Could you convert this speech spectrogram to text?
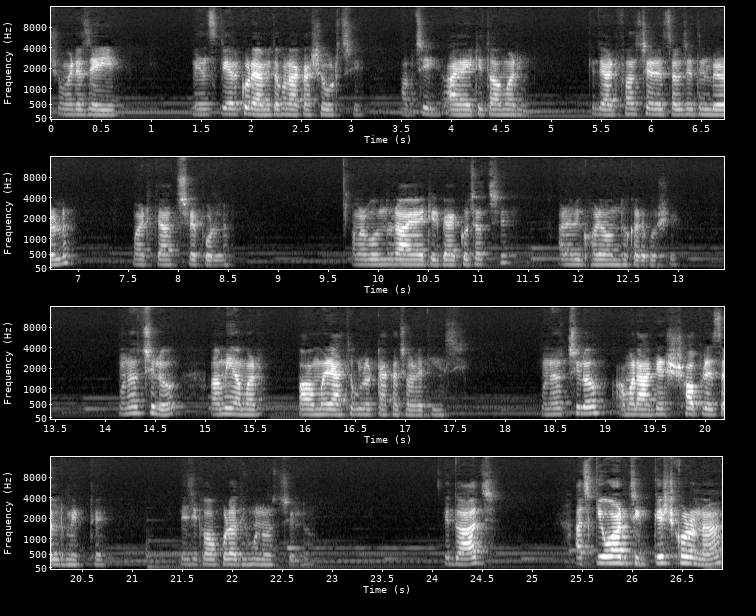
সময়টা যেই মেন্স ক্লিয়ার করে আমি তখন আকাশে উঠছি। ভাবছি আইআইটি তো আমারই। কিন্তু অ্যাডভান্সডের রেজাল্ট যেদিন বেরোলো, মাটিতে আছড়ে পড়লাম। আমার বন্ধুরা আইআইটির ব্যাগ গোছাচ্ছে আর আমি ঘরে অন্ধকারে বসে। মনে হচ্ছিল আমি আমার বাবা মায়ের এতগুলো টাকা জলে দিয়েছি। মনে হচ্ছিল আমার আগের সব রেজাল্ট মিথ্যে। নিজেকে অপরাধী মনে হচ্ছিল। কিন্তু আজ আজ কেউ আর জিজ্ঞেস করো না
